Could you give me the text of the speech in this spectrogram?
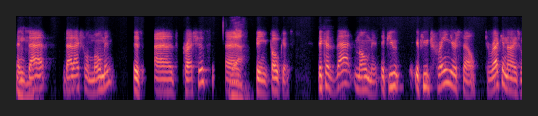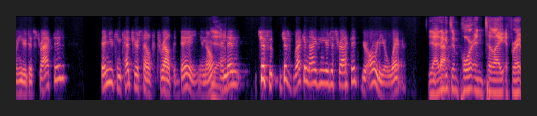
and mm-hmm. that that actual moment is as precious as yeah. being focused because that moment if you if you train yourself to recognize when you're distracted then you can catch yourself throughout the day you know yeah. and then just just recognizing you're distracted you're already aware yeah, I think it's important to like for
